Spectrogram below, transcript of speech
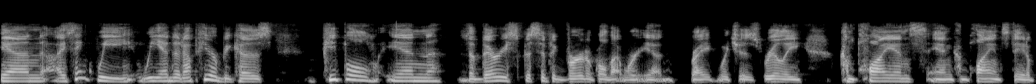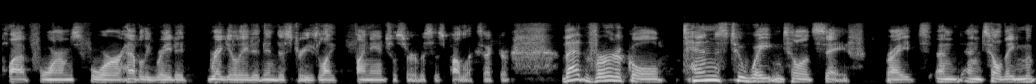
And i think we we ended up here because people in the very specific vertical that we're in, right, which is really compliance and compliance data platforms for heavily rated, regulated industries like financial services, public sector. That vertical tends to wait until it's safe right? And until they move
